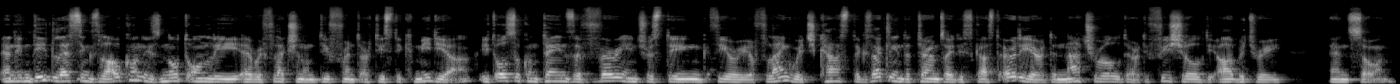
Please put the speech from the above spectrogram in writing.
And indeed, Lessing's Laocoon is not only a reflection on different artistic media, it also contains a very interesting theory of language cast exactly in the terms I discussed earlier the natural, the artificial, the arbitrary, and so on.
